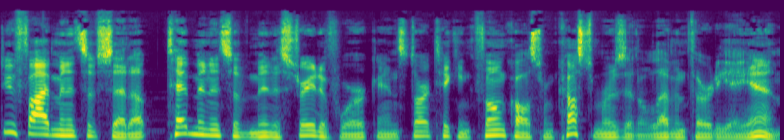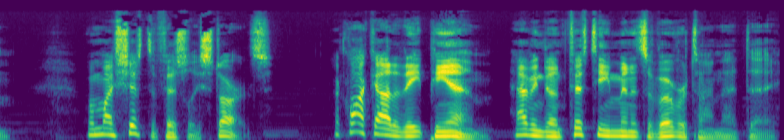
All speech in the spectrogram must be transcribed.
Do 5 minutes of setup, 10 minutes of administrative work and start taking phone calls from customers at 11:30 a.m. when my shift officially starts. I clock out at 8 p.m., having done 15 minutes of overtime that day.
